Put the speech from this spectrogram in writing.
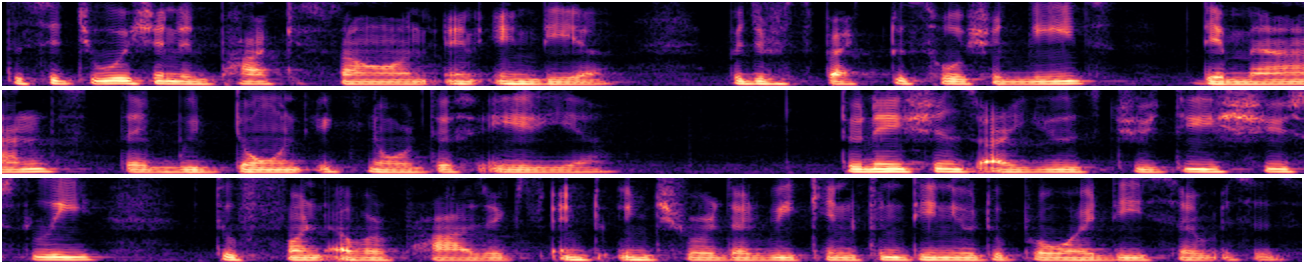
The situation in Pakistan and India with respect to social needs demands that we don't ignore this area. Donations are used judiciously to fund our projects and to ensure that we can continue to provide these services.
